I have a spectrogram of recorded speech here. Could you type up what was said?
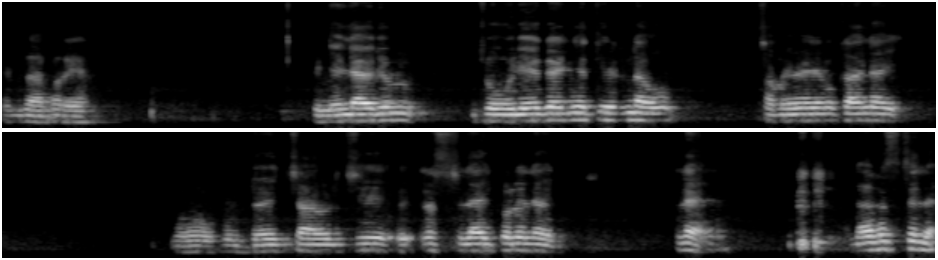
എന്താ പറയാ? പിന്നെ എല്ലാവരും ജോലിയൊക്കെ കഴിഞ്ഞ് എത്തിയിട്ടുണ്ടാവും സമയം ഏഴേ മുക്കാലിനായി ഓ ഫുഡ് കഴിച്ചാ വിളിച്ച് റെസ്റ്റിലായിക്കോളും എല്ലാവരും. അല്ലേ? എല്ലാവരും റെസ്റ്റ് അല്ലേ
